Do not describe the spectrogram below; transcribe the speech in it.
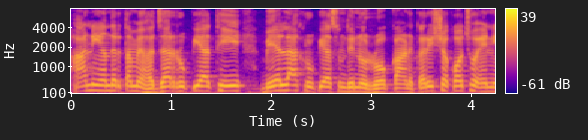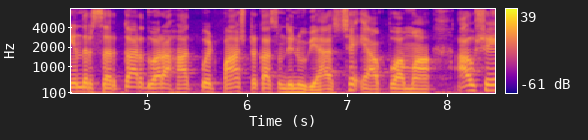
આની અંદર તમે હજાર રૂપિયાથી બે લાખ રૂપિયા સુધીનું રોકાણ કરી શકો છો. એની અંદર સરકાર દ્વારા સાત પાંચ ટકા સુધીનું વ્યાજ છે એ આપવામાં આવશે.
